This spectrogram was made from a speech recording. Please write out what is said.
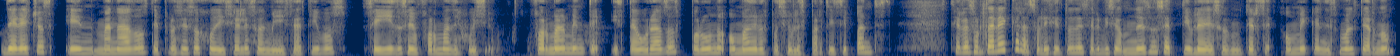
derechos emanados de procesos judiciales o administrativos seguidos en forma de juicio formalmente instaurados por uno o más de los posibles participantes. Si resultara que la solicitud de servicio no es susceptible de someterse a un mecanismo alterno,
